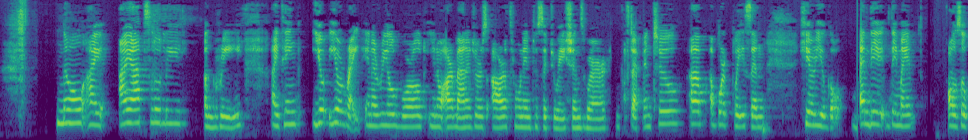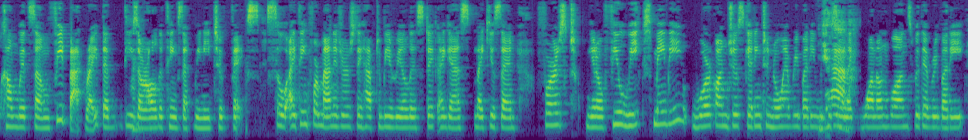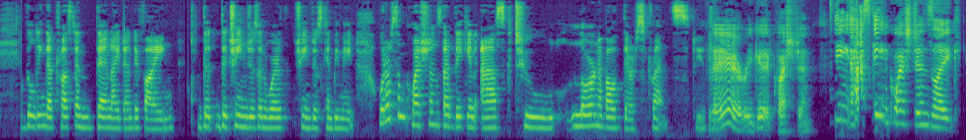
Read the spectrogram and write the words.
No, I, I absolutely agree. I think you're, you're right. In a real world, you know, our managers are thrown into situations where you step into a, a workplace and here you go. And they, they might also come with some feedback, right? That these are all the things that we need to fix. So I think for managers, they have to be realistic, I guess. Like you said, first, you know, few weeks maybe work on just getting to know everybody, yeah. like one on ones with everybody, building that trust and then identifying the, the changes and where changes can be made. What are some questions that they can ask to learn about their strengths? Do you think? Very good question. Asking, asking questions like,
